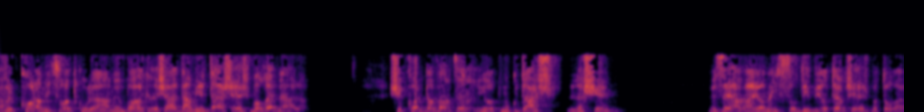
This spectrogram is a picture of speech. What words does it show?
אבל כל המצוות כולם הן באות כדי שהאדם ידע שיש בורא מעליו, שכל דבר צריך להיות מוקדש לשם. וזה הרעיון היסודי ביותר שיש בתורה.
